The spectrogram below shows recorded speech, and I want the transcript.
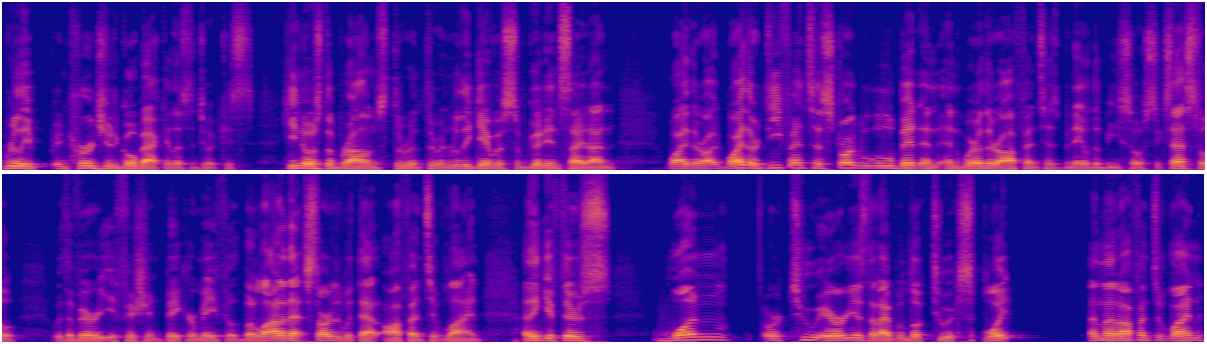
really encourage you to go back and listen to it because he knows the Browns through and through and really gave us some good insight on why their why their defense has struggled a little bit and, and where their offense has been able to be so successful with a very efficient Baker Mayfield. But a lot of that started with that offensive line. I think if there's one or two areas that I would look to exploit in that offensive line,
